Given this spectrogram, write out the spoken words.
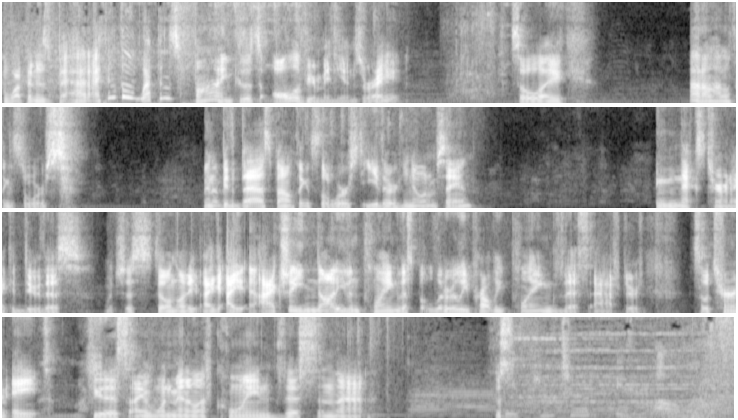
The weapon is bad. I think the weapon's fine because it's all of your minions, right? So like, I don't know. I don't think it's the worst. May not be the best, but I don't think it's the worst either. You know what I'm saying? I think next turn I could do this, which is still not even. I, I actually not even playing this, but literally probably playing this after. So turn eight, do this. I have one mana left. Coin this and that. Just The future is ours.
